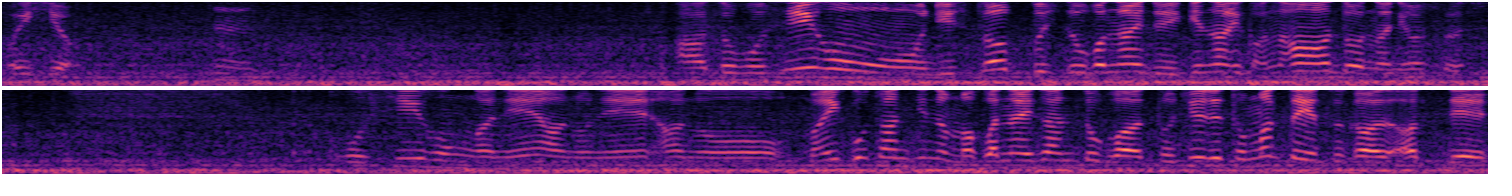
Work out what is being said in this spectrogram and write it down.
うん。おいしいよ。うん。あと欲しい本をリストアップしておかないといけないかなとはなります。欲しい本がねあのねあの舞妓さんちのまかないさんとか途中で止まったやつがあって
